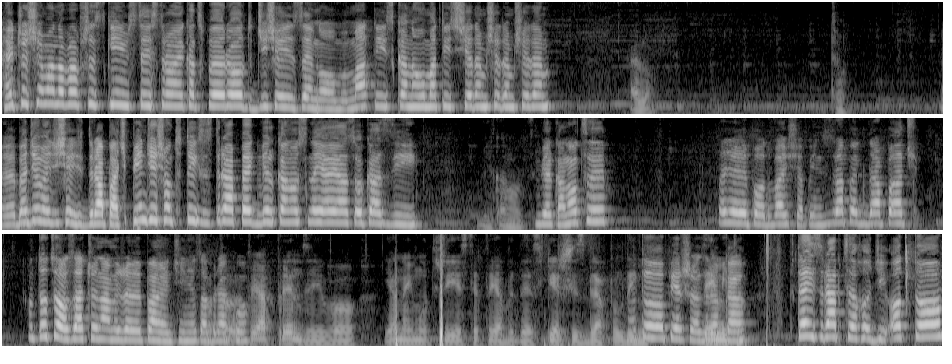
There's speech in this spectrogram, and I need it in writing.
Hej, cześć, siemano wszystkim, z tej strony Kacperot, dzisiaj jest ze mną Mati z kanału Matis777. Elo. Co? E, Będziemy dzisiaj drapać 50 tych zdrapek wielkanocne jaja z okazji Wielkanoc. Wielkanocy. Będziemy po 25 zdrapek drapać. No to co, zaczynamy, żeby pamięci nie No zabrakło. to, to ja prędzej, bo ja najmłodszy jestem, to ja będę z pierwszy zdrapał. No mi, to pierwsza zdrapka. W tej zdrapce chodzi o to,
